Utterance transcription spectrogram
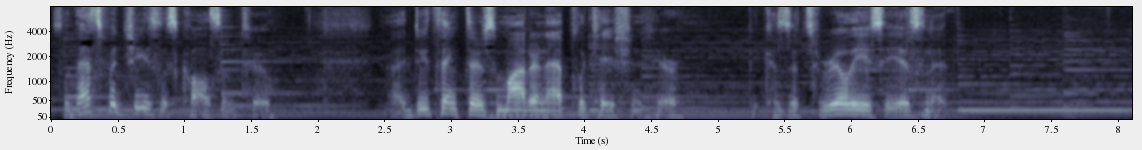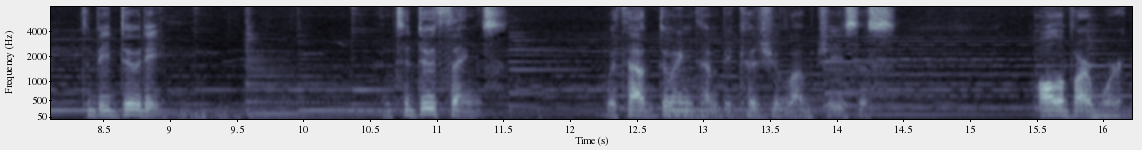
So that's what Jesus calls them to. I do think there's a modern application here because it's real easy, isn't it? To be duty and to do things without doing them because you love Jesus. All of our work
